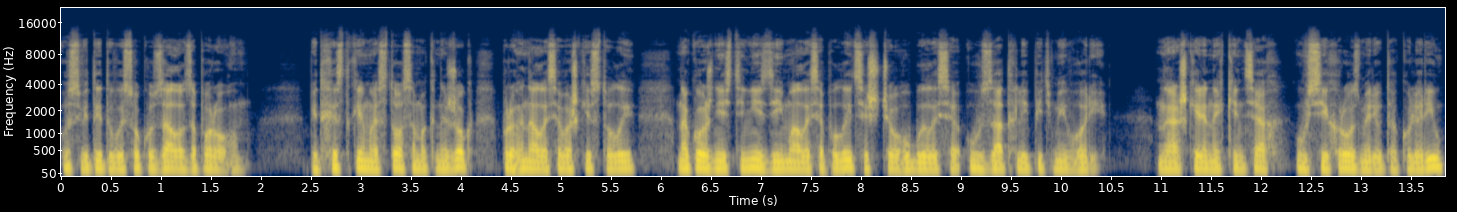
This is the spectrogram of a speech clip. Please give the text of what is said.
освітити високу залу за порогом. Під хисткими стосами книжок прогиналися важкі столи, на кожній стіні здіймалися полиці, що губилися у затхлій пітьмі вгорі. На шкіряних кінцях усіх розмірів та кольорів,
